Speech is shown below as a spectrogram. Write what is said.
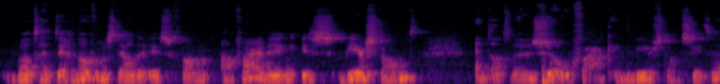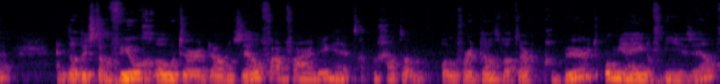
wat het tegenovergestelde is van aanvaarding, is weerstand. En dat we zo vaak in de weerstand zitten. En dat is dan veel groter dan zelfaanvaarding. Het gaat dan over dat wat er gebeurt om je heen of in jezelf.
